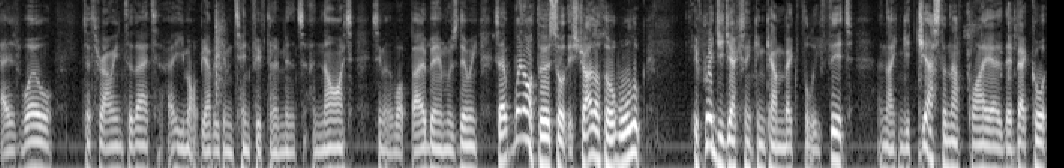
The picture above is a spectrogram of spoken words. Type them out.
as well to throw into that. Uh, he might be able to give him 10, 15 minutes a night, similar to what Boban was doing. So when I first saw this trade, I thought, well, look, if Reggie Jackson can come back fully fit and they can get just enough play out of their backcourt,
